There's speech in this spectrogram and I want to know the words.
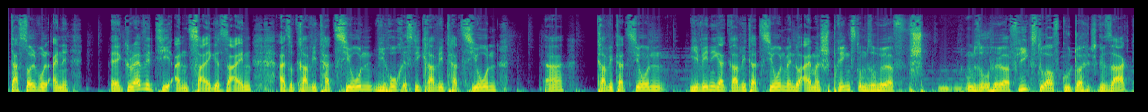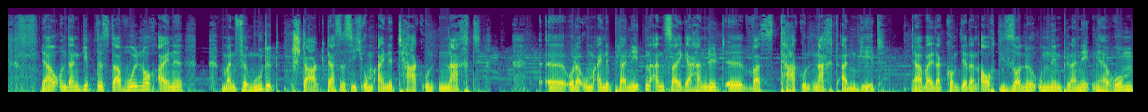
das soll wohl eine äh, Gravity-Anzeige sein. Also Gravitation, wie hoch ist die Gravitation? Ja, Gravitation, je weniger Gravitation, wenn du einmal springst, umso höher, umso höher fliegst du auf gut Deutsch gesagt. Ja, und dann gibt es da wohl noch eine, man vermutet stark, dass es sich um eine Tag- und Nacht äh, oder um eine Planetenanzeige handelt, äh, was Tag und Nacht angeht. Ja, weil da kommt ja dann auch die Sonne um den Planeten herum.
